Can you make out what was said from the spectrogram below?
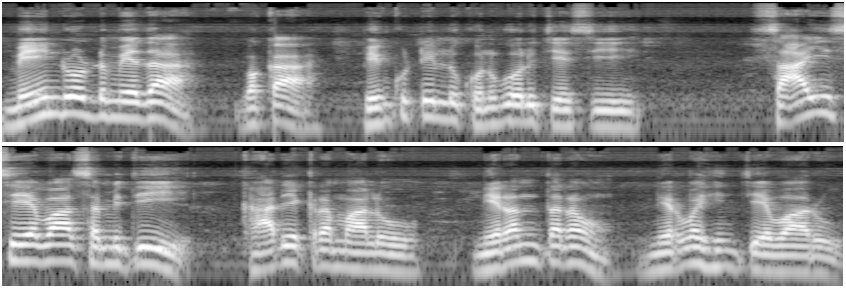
మెయిన్ రోడ్డు మీద ఒక పెంకుటిల్లు కొనుగోలు చేసి సాయి సేవా సమితి కార్యక్రమాలు నిరంతరం నిర్వహించేవారు.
